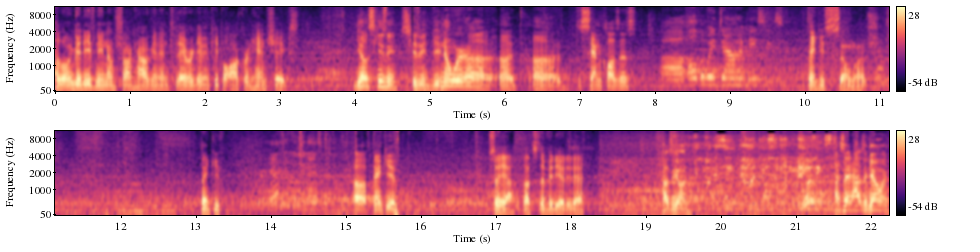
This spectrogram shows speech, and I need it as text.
Hello and good evening. I'm Sean Haugen, and today we're giving people awkward handshakes. Yo, excuse me. Excuse me. Do you know where uh, uh, uh, Santa Claus is? Uh, all the way down at Macy's. Thank you so much. Thank you. Your hands are really nice, by the way. Oh, thank you. So yeah, that's the video today. How's it going? I said, how's it going?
